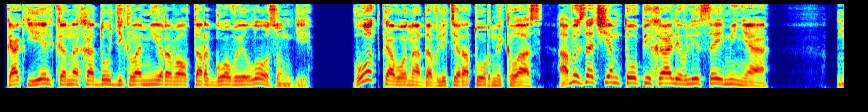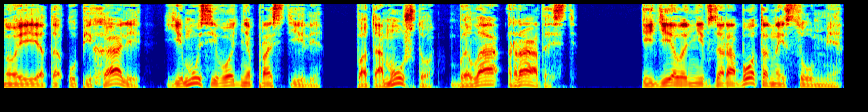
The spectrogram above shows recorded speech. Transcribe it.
как Елька на ходу декламировал торговые лозунги. «Вот кого надо в литературный класс, а вы зачем-то упихали в лицей меня». Но и это «упихали» ему сегодня простили, потому что была радость. И дело не в заработанной сумме,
